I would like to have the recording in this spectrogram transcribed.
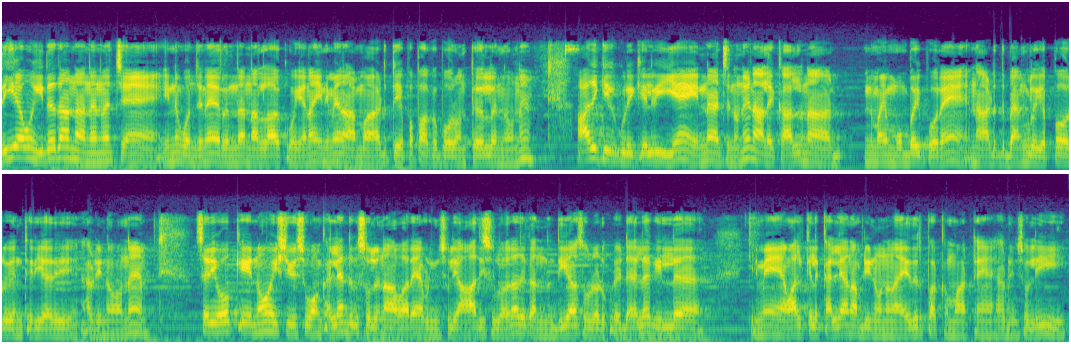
தியாவும் இதை தான் நான் நினச்சேன். இன்னும் கொஞ்ச நேரம் இருந்தால் நல்லாயிருக்கும் ஏன்னா இனிமேல் நம்ம அடுத்து எப்போ பார்க்க போகிறோம் தெரிலன்னொடனே ஆதி கேட்கக்கூடிய கேள்வி ஏன் என்ன ஆச்சுன்னொடனே நாளைக்கு காலையில் நான் இந்த மாதிரி மும்பை போகிறேன் நான் அடுத்து பெங்களூர் எப்போ வருவேன்னு தெரியாது அப்படின்ன உடனே சரி ஓகே நோ இஷ்யூஸ் உன் கல்யாணத்துக்கு சொல்லு நான் வரேன் அப்படின்னு சொல்லி ஆதி சொல்லுவார். அதுக்கு அந்த தியா சொல்லக்கூடிய டைலாக் இல்லை. இனிமேல் என் வாழ்க்கையில் கல்யாணம் அப்படின்னு ஒன்று நான் எதிர்பார்க்க மாட்டேன் அப்படின்னு சொல்லி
